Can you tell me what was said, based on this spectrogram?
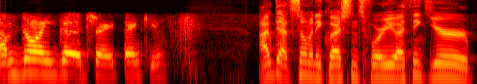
I'm doing good, Trey. Thank you. I've got so many questions for you. I think your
